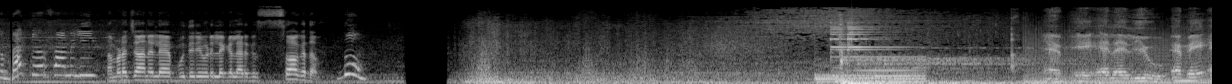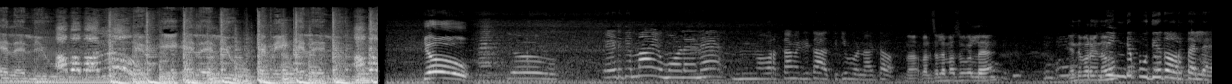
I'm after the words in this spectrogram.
Welcome back to our family നമ്മുടെ ചാനലിലെ പുതിയ വീട്ടിലേക്ക് എല്ലാവർക്കും സ്വാഗതം. Boom M A L L U M A L L U. M A L L U M A L L U. യോ യോ എടുക്കമായ മോളേനെ ഉം, ഉറക്കാൻ വേണ്ടിട്ട് ആത്തിക്ക് പോണ കേട്ടോ. സുഖല്ലേ? എന്ത് പറയുന്നു? നിന്റെ പുതിയ തോർത്തല്ലേ?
